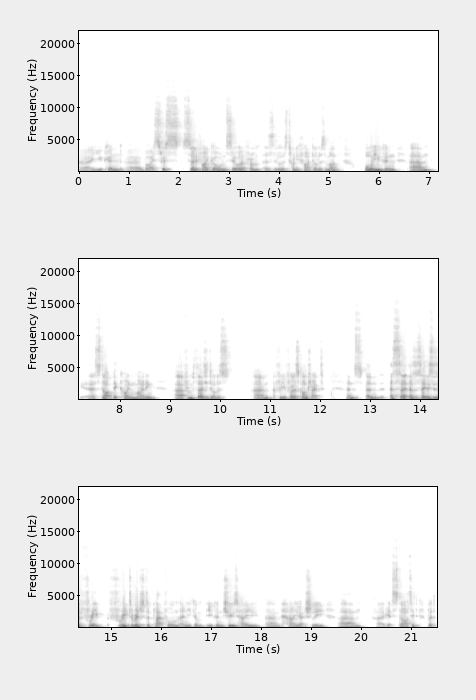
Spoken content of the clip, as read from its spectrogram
uh, you can uh, buy Swiss certified gold and silver from as little as $25 a month, or you can um, start Bitcoin mining from $30 um, for your first contract. And and as I, as I say, this is a free free to register platform, and you can you can choose how you um, how you actually um, uh, get started. But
